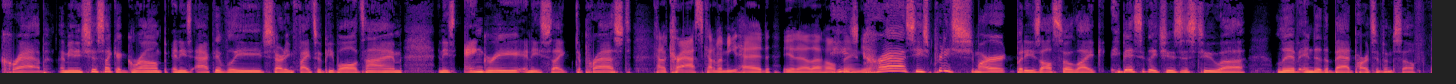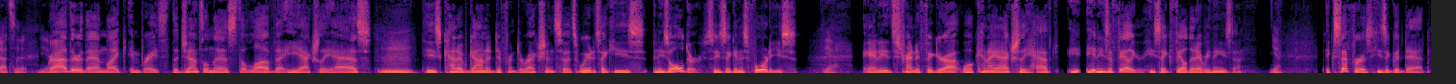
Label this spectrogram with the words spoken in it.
crab. I mean, he's just like a grump and he's actively starting fights with people all the time and he's angry and he's like depressed. Kind of crass, kind of a meathead, you know, that whole He's thing. Yeah. crass. He's pretty smart, but he's also like, he basically chooses to, uh, live into the bad parts of himself That's it. Yeah. rather than like embrace the gentleness, the love that he actually has. Mm. He's kind of gone a different direction. So it's weird. It's like he's, and he's older. So he's like in his forties yeah. And he's trying to figure out, well, can I actually have, he, and he's a failure. He's like failed at everything he's done, Yeah. except for his, he's a good dad.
